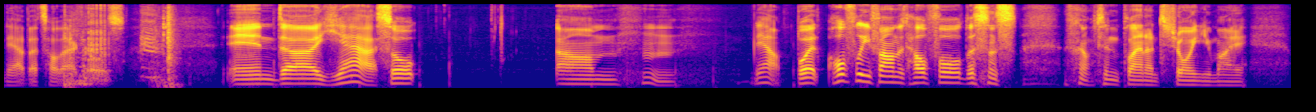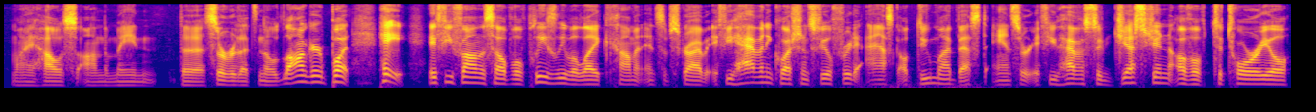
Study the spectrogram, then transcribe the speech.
yeah, that's how that goes. And uh, yeah, so um, hmm, yeah, but hopefully you found it helpful. This is I didn't plan on showing you my my house on the main the server that's no longer. But hey, if you found this helpful, please leave a like, comment, and subscribe. If you have any questions, feel free to ask. I'll do my best to answer. If you have a suggestion of a tutorial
